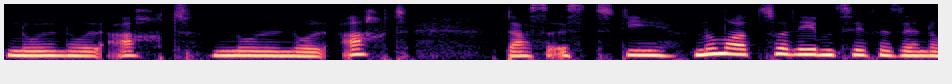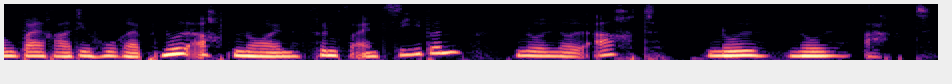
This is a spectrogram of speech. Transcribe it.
008 008. Das ist die Nummer zur Lebenshilfesendung bei Radio Hureb 089 517 008 008.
